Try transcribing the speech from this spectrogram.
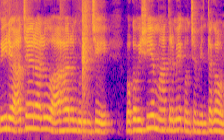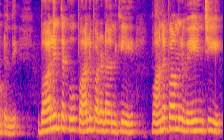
వీరి ఆచారాలు ఆహారం గురించి ఒక విషయం మాత్రమే కొంచెం వింతగా ఉంటుంది. బాలింతకు పాలు పడడానికి వానపాములు వేయించి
